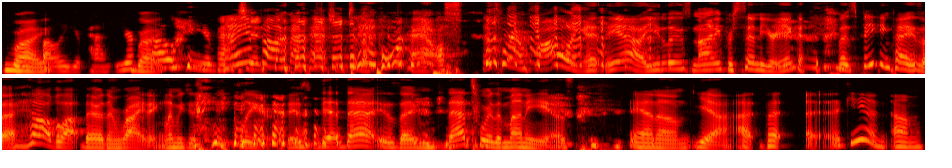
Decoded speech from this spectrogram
and Right. Following your passion. You're Right. following your passion. I am following my passion to the poorhouse. That's where I'm following it. Yeah, you lose ninety percent of your income, but speaking pays a hell of a lot better than writing. Let me just be clear. There's, that that is a that's where the money is, and um yeah. I, but uh, again, um,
